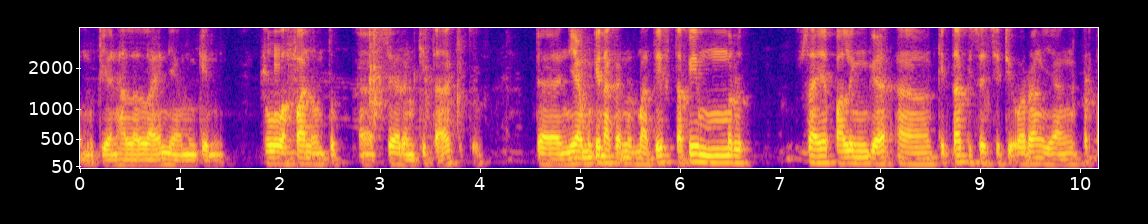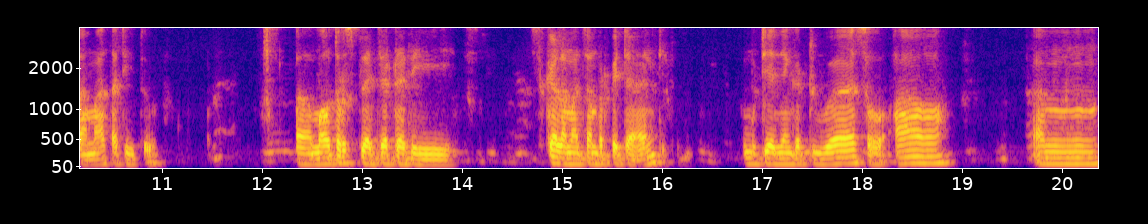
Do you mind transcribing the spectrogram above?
kemudian hal-hal lain yang mungkin relevan untuk uh, kita gitu. Dan ya mungkin agak normatif, tapi menurut saya paling enggak uh, kita bisa jadi orang yang pertama tadi itu mau terus belajar dari segala macam perbedaan gitu. Kemudian yang kedua soal um,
